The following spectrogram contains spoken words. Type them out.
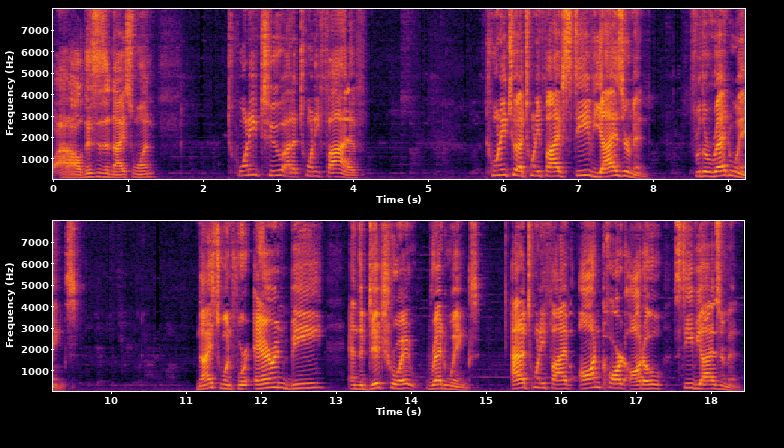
Wow, this is a nice one. 22 out of 25. 22 out of 25, Steve Yzerman for the Red Wings. Nice one for Aaron B. and the Detroit Red Wings. Out of 25, on-card auto, Steve Yzerman.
